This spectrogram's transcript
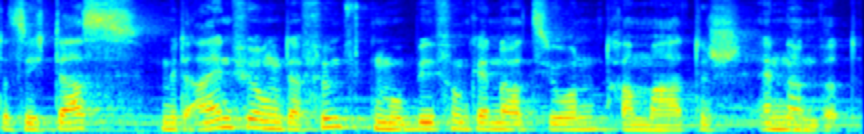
dass sich das mit Einführung der fünften Mobilfunkgeneration dramatisch ändern wird.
